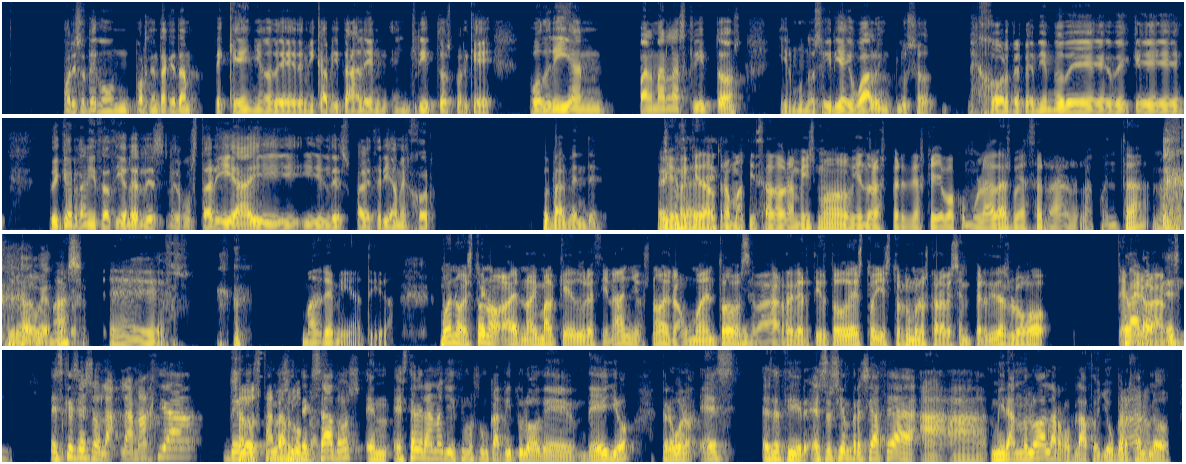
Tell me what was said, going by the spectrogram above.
Por eso tengo un porcentaje tan pequeño de, de mi capital en, en criptos, porque podrían palmar las criptos y el mundo seguiría igual o incluso mejor, dependiendo de, de qué, de qué organizaciones les, les gustaría y, y les parecería mejor. totalmente. Es Yo que me he quedado traumatizado ahora mismo viendo las pérdidas que llevo acumuladas. Voy a cerrar la cuenta, no quiero ver más. Eh, Madre mía, tío. Bueno, esto no, a ver, no hay mal que dure 100 años, ¿no? En algún momento Sí. se va a revertir todo esto y estos números que ahora ves en pérdidas luego te Claro, pegan. es- Es que es eso, la, la magia de O sea, los fondos indexados. En este verano ya hicimos un capítulo de, de ello, pero bueno, es, es decir, eso siempre se hace a- a- a- mirándolo a largo plazo. Yo, por Claro. ejemplo,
